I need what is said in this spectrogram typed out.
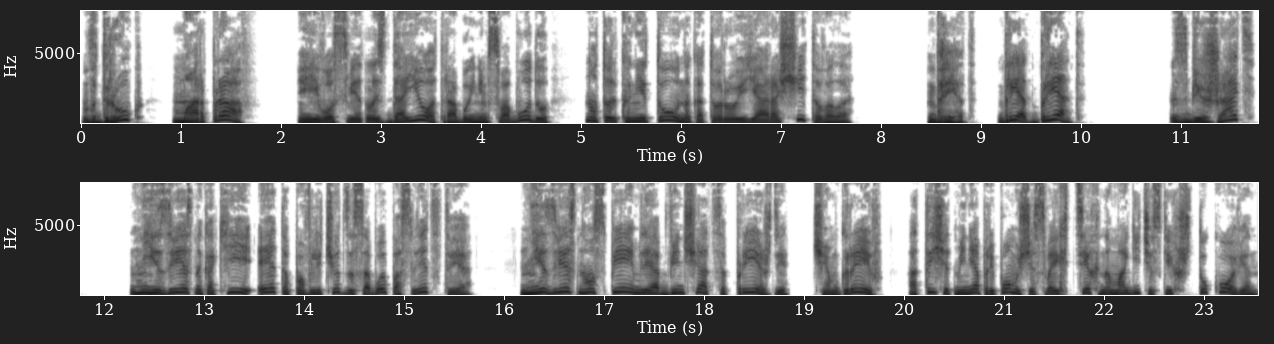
Вдруг Мар прав, и его светлость дает рабыням свободу, но только не ту, на которую я рассчитывала. Бред, бред, бред! Сбежать? Неизвестно, какие это повлечет за собой последствия. Неизвестно, успеем ли обвенчаться прежде, чем Грейв отыщет меня при помощи своих техномагических штуковин.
